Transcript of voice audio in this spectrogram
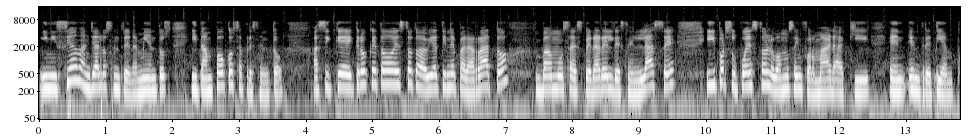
iniciaban ya los entrenamientos y tampoco se presentó. Así que creo que todo esto todavía tiene para rato. Vamos a esperar el desenlace y por supuesto lo vamos a informar aquí en Entretiempo.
